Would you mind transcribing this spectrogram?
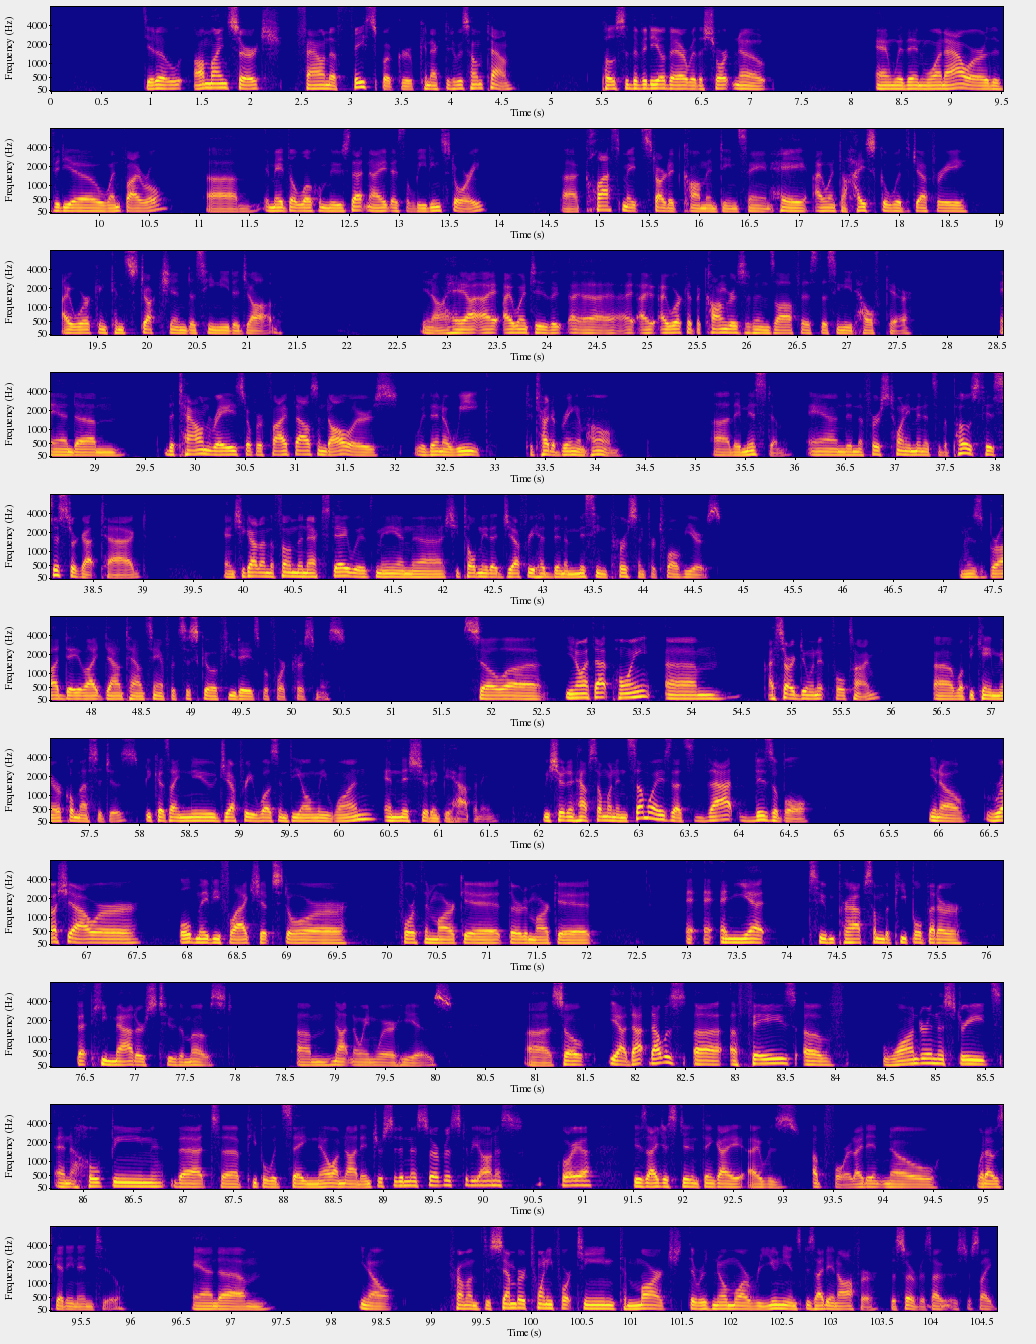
did an online search, found a Facebook group connected to his hometown, posted the video there with a short note, and within one hour, the video went viral. Um, it made the local news that night as the leading story. Uh, classmates started commenting saying, Hey, I went to high school with Jeffrey. I work in construction. Does he need a job? you know, hey, I, I went to the, uh, I, I work at the congressman's office. Does he need health care? And um, the town raised over $5,000 within a week to try to bring him home. Uh, they missed him. And in the first 20 minutes of the post, his sister got tagged. And she got on the phone the next day with me and uh, she told me that Jeffrey had been a missing person for 12 years. It was broad daylight downtown San Francisco a few days before Christmas. So, uh, you know, at that point, um, I started doing it full time, uh, what became Miracle Messages, because I knew Jeffrey wasn't the only one and this shouldn't be happening. We shouldn't have someone in some ways that's that visible, you know, rush hour, Old Navy flagship store, Fourth and Market, Third and Market, and yet to perhaps some of the people that are that he matters to the most, um, not knowing where he is. Uh, so yeah, that that was uh, a phase of wandering the streets and hoping that uh, people would say no, I'm not interested in this service. To be honest, Gloria, because I just didn't think I I was up for it. I didn't know what I was getting into, and um, you know, from December 2014 to March, there was no more reunions because I didn't offer the service. I was just like,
